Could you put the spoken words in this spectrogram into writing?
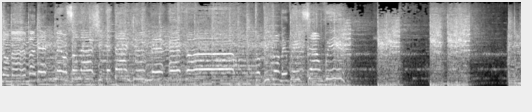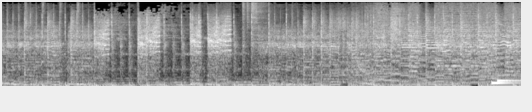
のままで目をそらしてた夢へと飛び込め With and Will うん。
